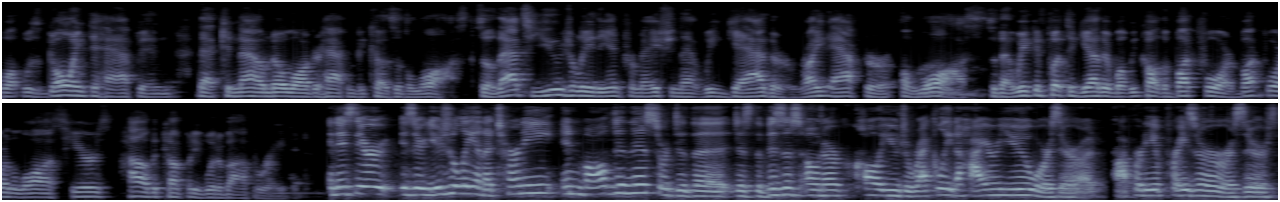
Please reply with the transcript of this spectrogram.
what was going to happen that can now no longer happen because of the loss. So that's usually the information that we gather right after a loss so that we can put together what we call the but for. But for the loss, here's how the company would have operated. And is there is there usually an attorney involved in this, or do the does the business owner call you directly to hire you, or is there a property appraiser, or is there is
